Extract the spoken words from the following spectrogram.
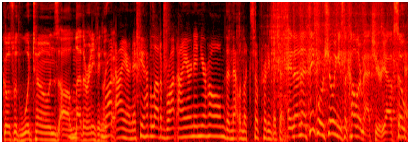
goes with wood tones, uh, leather, anything like wrought that. iron. If you have a lot of wrought iron in your home, then that would look so pretty with it. And then I think what we're showing is the color match here. Yeah, so Okay.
